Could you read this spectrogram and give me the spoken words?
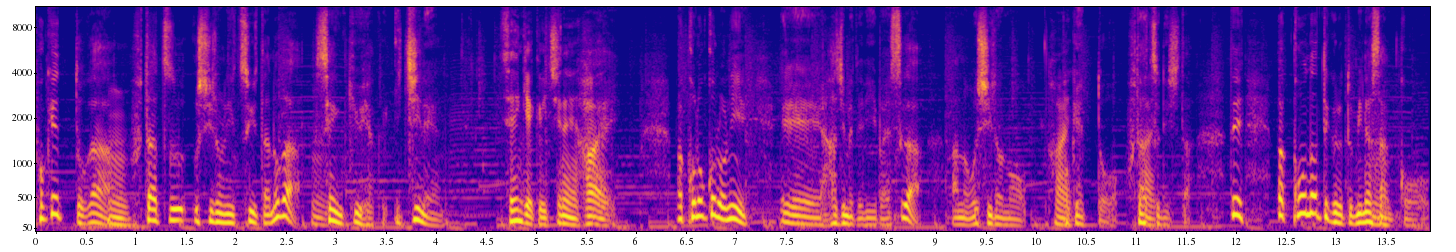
ポケットが2つ後ろについたのが1901年、1901年はい、まあ、この頃に、えー、初めてリーバイスがあの後ろのポケットを2つにした、はい、で、まあ、こうなってくると皆さんこ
